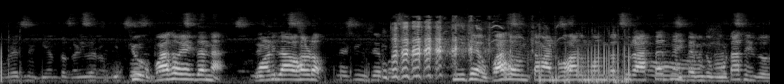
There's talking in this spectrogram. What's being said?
ઉભરે જ નહીં ગેમ તો ઘડી વાર રમવી શું ઊભા થો એકદમ ના પાણી લાવો હડો. શું છે શું છે ઊભા થો તમારા ડોહાનું મન કતું રાખતા જ નહીં તમે તો મોટા થઈ ગયો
